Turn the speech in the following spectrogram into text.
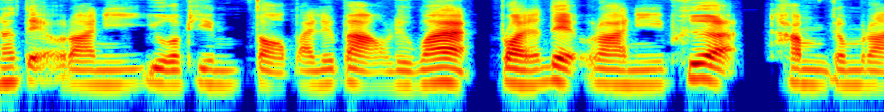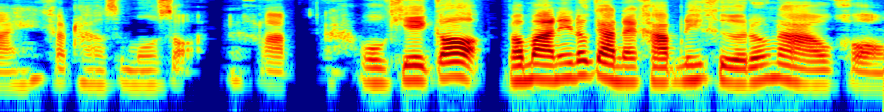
นักเตะรายนี้อยู่กับทีมต่อไปหรือเปล่า หรือว่าปล่อยนักเตะรายนี้เพื่อทำกำไรให้กับทางสโมสรนนะครับโอเคก็ประมาณนี้แล้วกันนะครับ นี่คือเรื่องราวของ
